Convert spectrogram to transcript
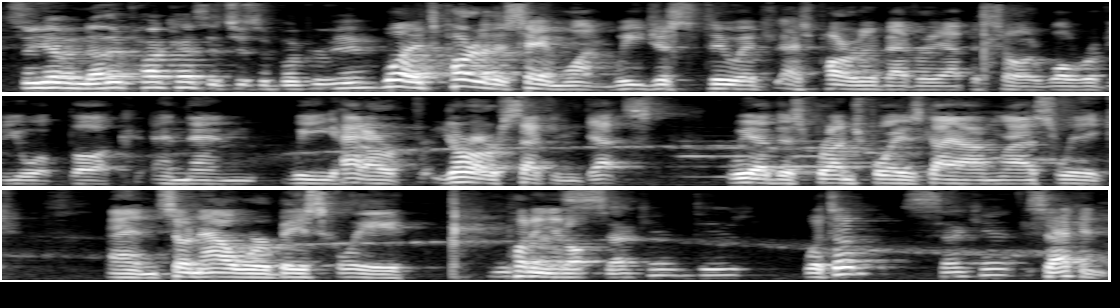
So you have another podcast? It's just a book review. Well, it's part of the same one. We just do it as part of every episode. We'll review a book, and then we had our. You're our second guest. We had this brunch boys guy on last week, and so now we're basically putting it. on. second, dude. What's up? Second. Second.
